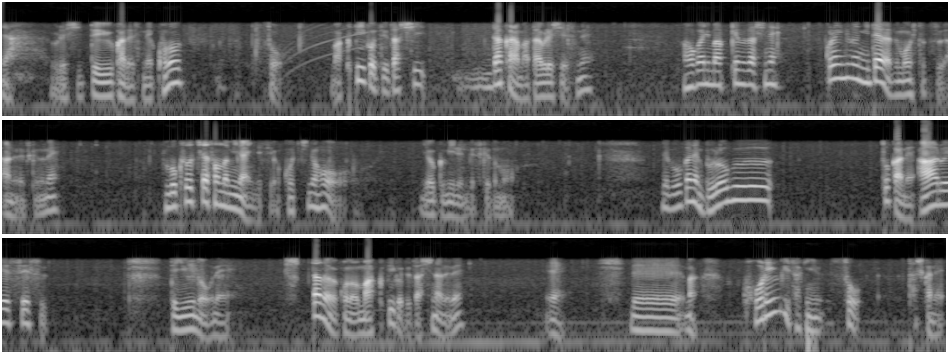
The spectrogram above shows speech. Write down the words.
いや、嬉しいっていうかですね、この、そう、マックピーコっていう雑誌だからまた嬉しいですね。他にマックの雑誌ね、これに似たようなやつもう一つあるんですけどね。僕そっちはそんな見ないんですよ。こっちの方をよく見るんですけども。で、僕はね、ブログとかね、RSS っていうのをね、知ったのがこの MacPico って雑誌なんでね。ええ。で、まあ、これより先に、そう、確かね、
